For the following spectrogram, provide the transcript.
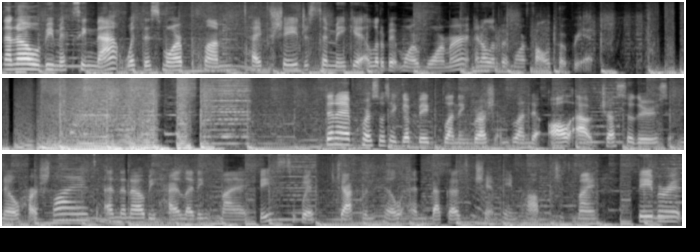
Then I will be mixing that with this more plum type shade just to make it a little bit more warmer and a little bit more fall appropriate. Then I of course will take a big blending brush and blend it all out just so there's no harsh lines and then I'll be highlighting my face with Jaclyn Hill and Becca's Champagne Pop which is my favorite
